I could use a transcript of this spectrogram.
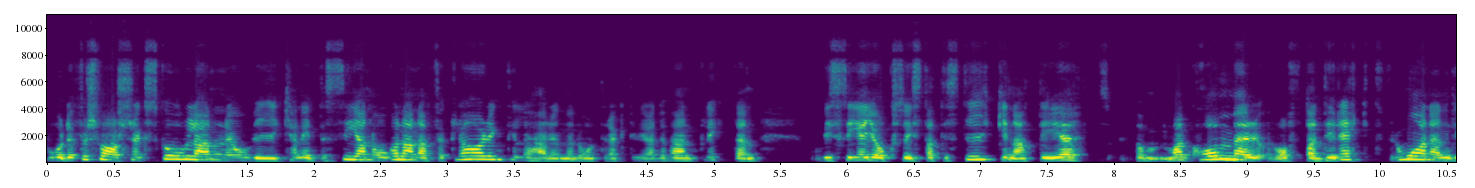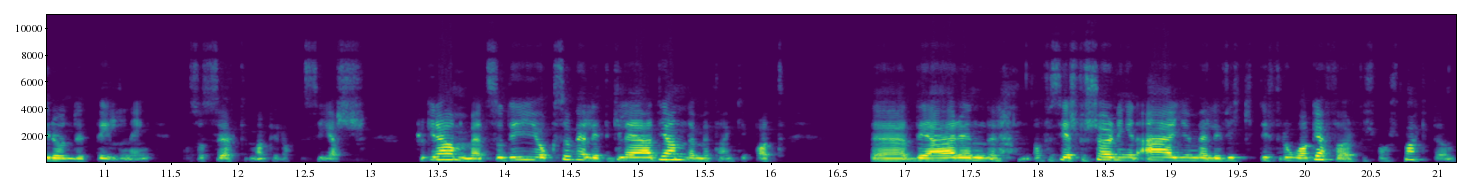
både Försvarshögskolan och vi kan inte se någon annan förklaring till det här än den återaktiverade värnplikten. Vi ser ju också i statistiken att det är, man kommer ofta direkt från en grundutbildning och så söker man till officersprogrammet. Så det är ju också väldigt glädjande med tanke på att eh, det är en, officersförsörjningen är ju en väldigt viktig fråga för Försvarsmakten.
